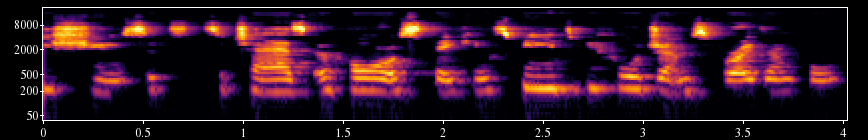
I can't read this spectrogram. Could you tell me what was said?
issues, such, as a horse taking speed before jumps, for example?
